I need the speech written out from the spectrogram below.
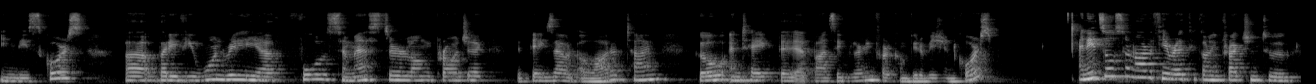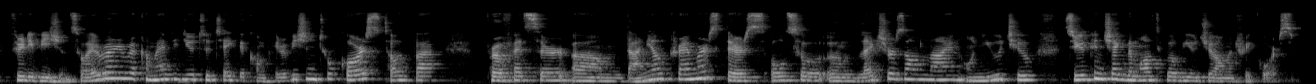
in this course, uh, but if you want really a full semester long project that takes out a lot of time, go and take the Advanced Deep Learning for Computer Vision course. And it's also not a theoretical introduction to 3D vision. So I already recommended you to take the Computer Vision 2 course taught by Professor um, Daniel Cremers. There's also um, lectures online on YouTube, so you can check the multiple view geometry course.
